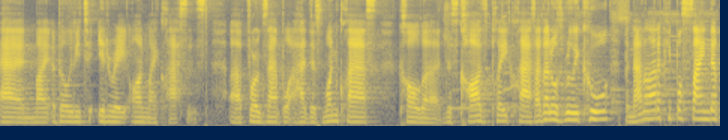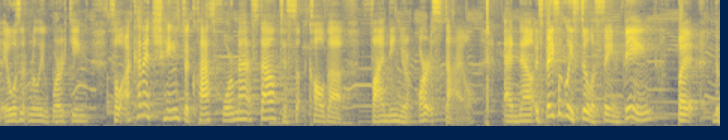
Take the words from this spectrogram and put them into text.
and my ability to iterate on my classes. Uh, for example, I had this one class called uh, this cosplay class. I thought it was really cool, but not a lot of people signed up. It wasn't really working. So I kind of changed the class format style to called uh, Finding Your Art Style. And now it's basically still the same thing, but the,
